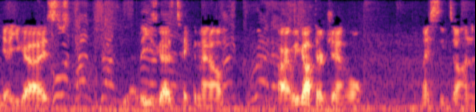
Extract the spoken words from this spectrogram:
Yeah, you guys... Yeah, these guys take them out. Alright, we got their general. Nicely done.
